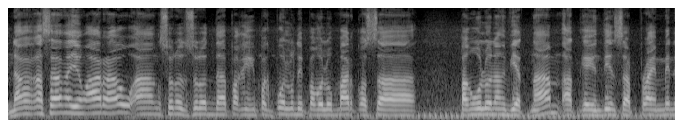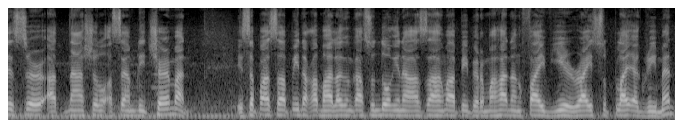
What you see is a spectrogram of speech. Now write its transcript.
Nakakasa ngayong araw ang sunod-sunod na pakikipagpulong ni Pangulong Marcos sa Pangulo ng Vietnam at gayon din sa Prime Minister at National Assembly Chairman. Isa pa sa pinakamahalagang kasundo ang inaasahang mapipirmahan ng 5-year rice supply agreement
